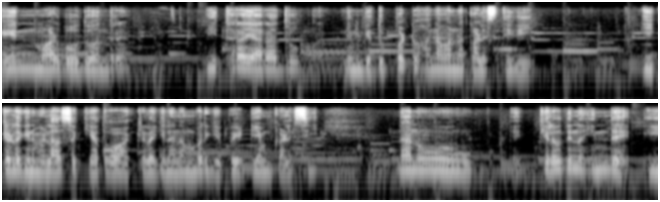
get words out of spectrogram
ಏನು ಮಾಡ್ಬೋದು ಅಂದರೆ, ಈ ಥರ ಯಾರಾದರೂ ನಿಮಗೆ ದುಪ್ಪಟ್ಟು ಹಣವನ್ನು ಕಳಿಸ್ತೀವಿ, ಈ ಕೆಳಗಿನ ವಿಳಾಸಕ್ಕೆ ಅಥವಾ ಕೆಳಗಿನ ನಂಬರ್ಗೆ ಪೇ ಟಿ ಕಳಿಸಿ, ನಾನು ಕೆಲವು ದಿನ ಹಿಂದೆ ಈ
